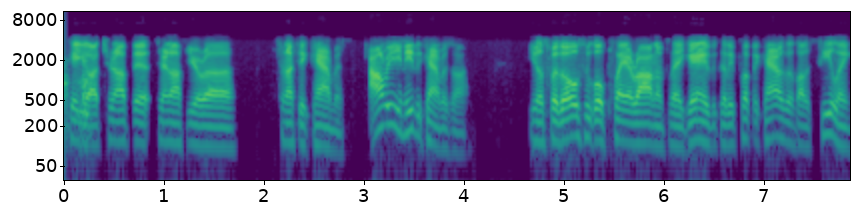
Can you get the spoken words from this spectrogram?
okay, y'all turn off the turn off your uh turn off your cameras. I don't really need the cameras on you know, for those who go play around and play games because they put the cameras on the ceiling.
